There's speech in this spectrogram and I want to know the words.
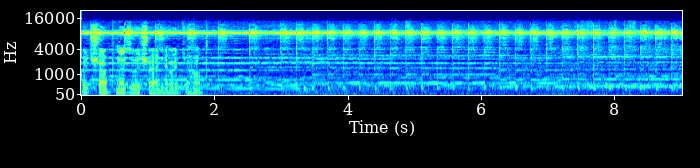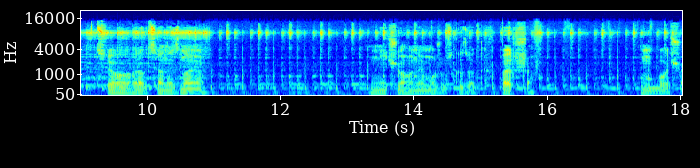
Хоча б незвичайні витягати. Цього гравця не знаю. Нічого не можу сказати. Вперше бачу.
